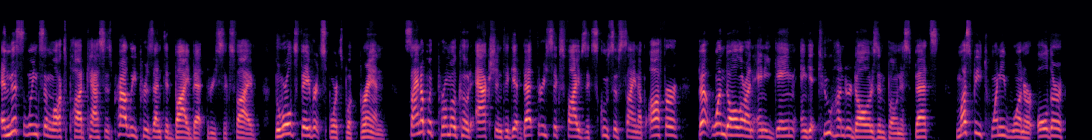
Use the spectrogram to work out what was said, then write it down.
and this Links and Locks podcast is proudly presented by Bet three six five, the world's favorite sportsbook brand. Sign up with promo code ACTION to get Bet365's exclusive sign up offer. Bet $1 on any game and get $200 in bonus bets. Must be 21 or older,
